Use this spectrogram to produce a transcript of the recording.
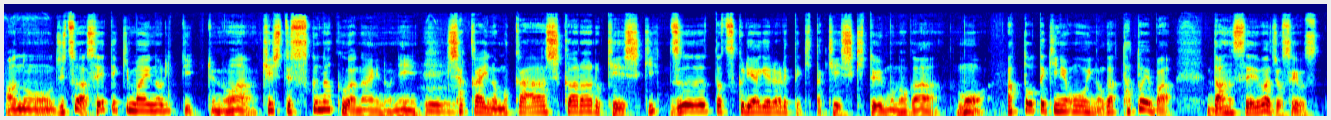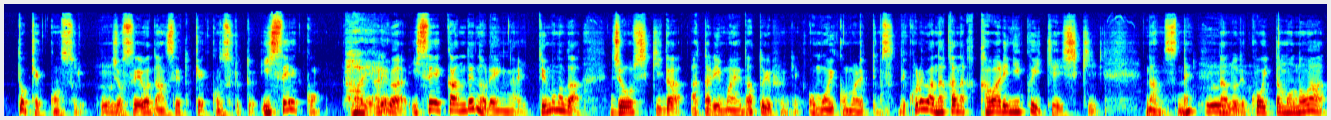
あの実は性的マイノリティっていうのは決して少なくはないのに、うん、社会の昔からある形式ずっと作り上げられてきた形式というものがもう圧倒的に多いのが例えば男性は女性と結婚する、うん、女性は男性と結婚するという異性婚、はいはい、あるいは異性間での恋愛っていうものが常識だ当たり前だというふうに思い込まれていますでこれはなかなか変わりにくい形式なんですね。うん、なのでこういったものは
